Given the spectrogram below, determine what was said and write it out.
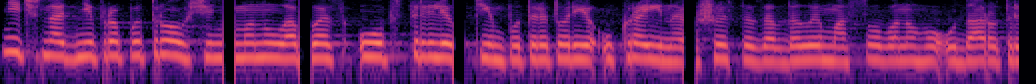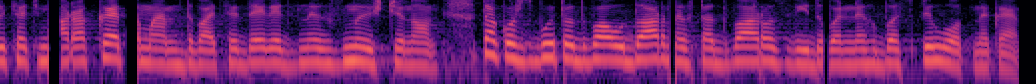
Ніч на Дніпропетровщині минула без обстрілів. Втім, по території України рашисти завдали масованого удару 30 ракетами. 29 з них знищено. Також збито два ударних та два розвідувальних безпілотники.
